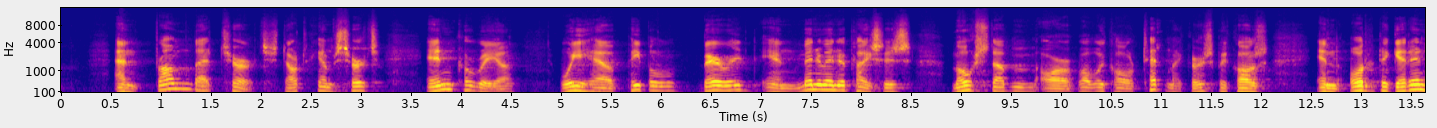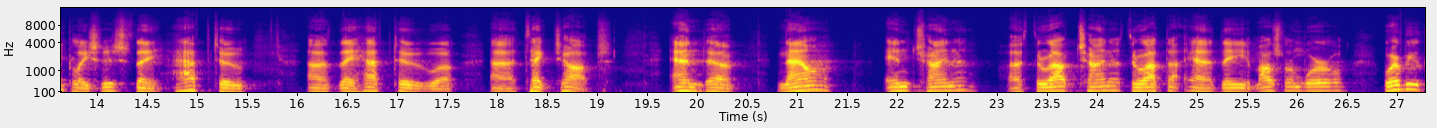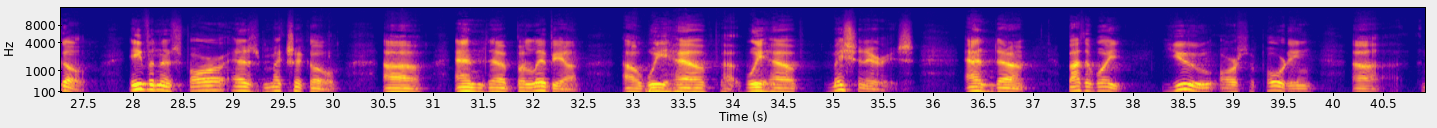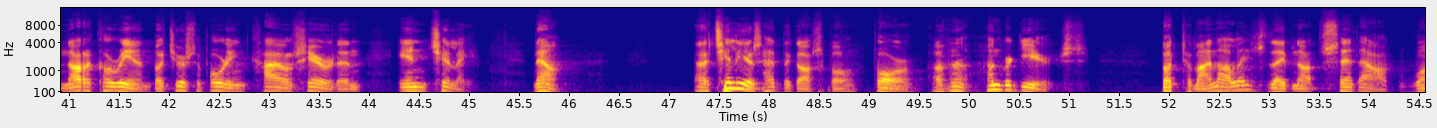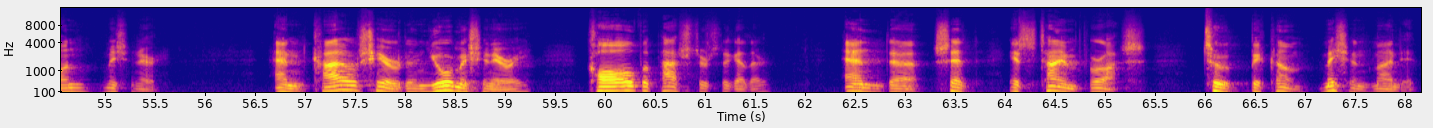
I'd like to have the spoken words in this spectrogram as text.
And from that church, Dr. Kim's church in Korea, we have people buried in many, many places. Most of them are what we call tent makers because in order to get in places, they have to, uh, they have to uh, uh, take jobs. And uh, now in China, uh, throughout China, throughout the, uh, the Muslim world, wherever you go, even as far as Mexico and Bolivia, we have we have missionaries. And uh, by the way, you are supporting uh, not a Korean, but you're supporting Kyle Sheridan in Chile. Now, uh, Chile has had the gospel for a hundred years, but to my knowledge, they've not sent out one missionary. And Kyle Sheridan, your missionary, called the pastors together and uh, said, It's time for us to become mission minded.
